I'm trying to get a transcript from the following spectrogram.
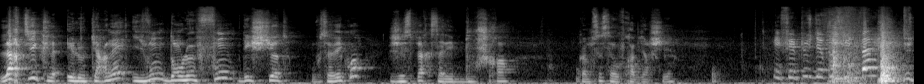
l'article et le carnet, ils vont dans le fond des chiottes. Vous savez quoi? J'espère que ça les bouchera. Comme ça, ça vous fera bien chier. Il fait plus de bruit qu'une vache.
